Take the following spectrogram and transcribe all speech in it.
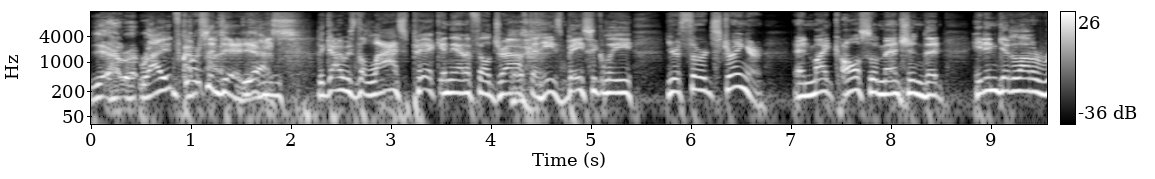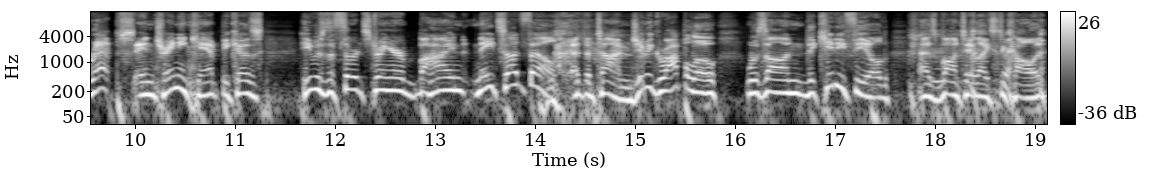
Yeah, right? Of course it did. Yes. I mean, the guy was the last pick in the NFL draft, and he's basically your third stringer. And Mike also mentioned that he didn't get a lot of reps in training camp because he was the third stringer behind Nate Sudfeld at the time. Jimmy Garoppolo was on the kiddie field, as Bonta likes to call it,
